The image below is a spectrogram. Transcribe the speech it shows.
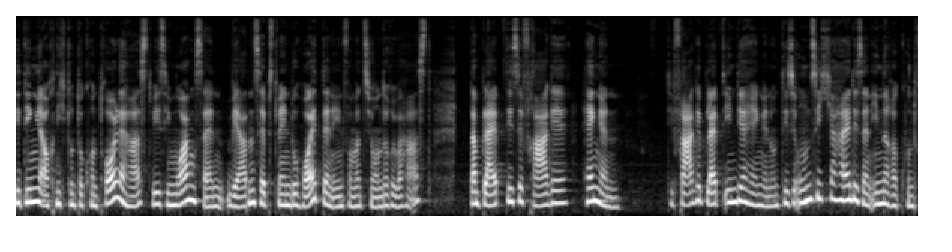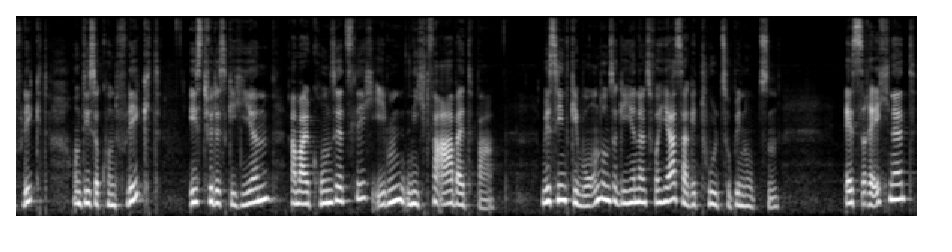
die Dinge auch nicht unter Kontrolle hast, wie sie morgen sein werden, selbst wenn du heute eine Information darüber hast, dann bleibt diese Frage hängen. Die Frage bleibt in dir hängen und diese Unsicherheit ist ein innerer Konflikt und dieser Konflikt ist für das Gehirn einmal grundsätzlich eben nicht verarbeitbar. Wir sind gewohnt, unser Gehirn als Vorhersagetool zu benutzen. Es rechnet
